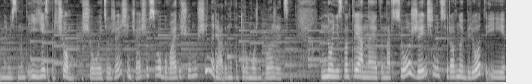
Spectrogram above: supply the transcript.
Но не И есть причем еще у этих женщин чаще всего бывает еще и мужчина рядом, на которого можно положиться. Но несмотря на это, на все, женщина все равно берет и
